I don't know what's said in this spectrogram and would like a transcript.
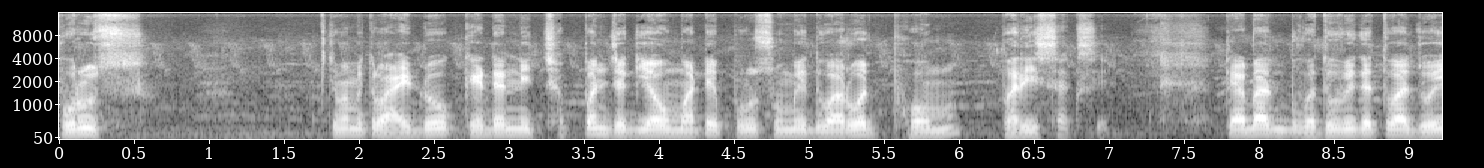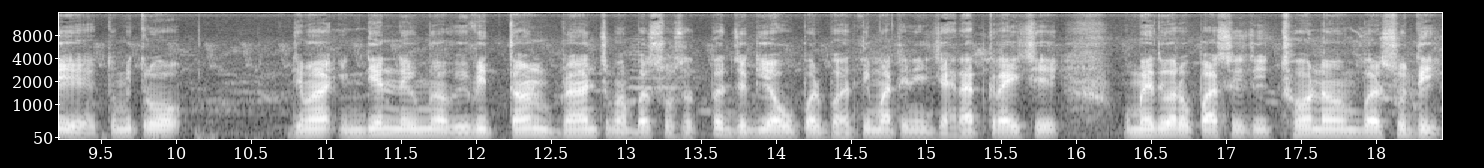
પુરુષ જેમાં મિત્રો હાઇડ્રો કેડરની છપ્પન જગ્યાઓ માટે પુરુષ ઉમેદવારો જ ફોર્મ ભરી શકશે. ત્યારબાદ વધુ વિગતવાર જોઈએ તો મિત્રો જેમાં ઇન્ડિયન નેવીમાં વિવિધ ત્રણ બ્રાન્ચમાં બસો સત્તર જગ્યાઓ ઉપર ભરતી માટેની જાહેરાત કરાઈ છે. ઉમેદવારો પાસેથી છ નવેમ્બર સુધી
